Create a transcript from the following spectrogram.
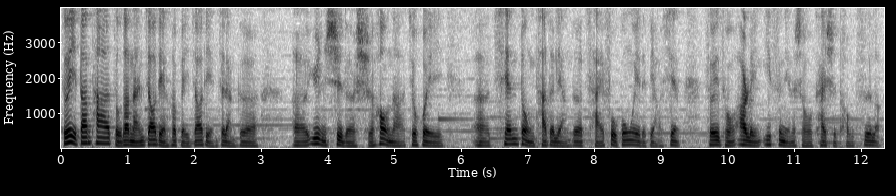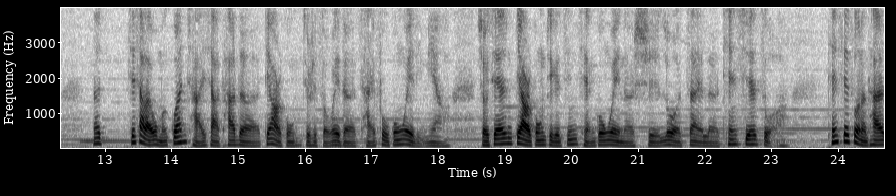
所以当他走到南焦点和北焦点这两个呃运势的时候呢，就会呃牵动他的两个财富宫位的表现。所以从二零一四年的时候开始投资了。那接下来我们观察一下他的第二宫，就是所谓的财富宫位里面啊，首先第二宫这个金钱宫位呢是落在了天蝎座啊。天蝎座呢，它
